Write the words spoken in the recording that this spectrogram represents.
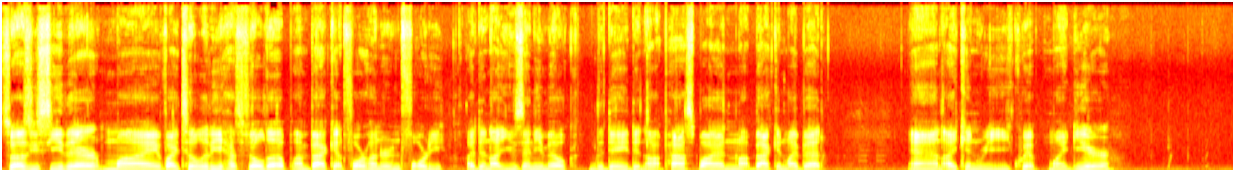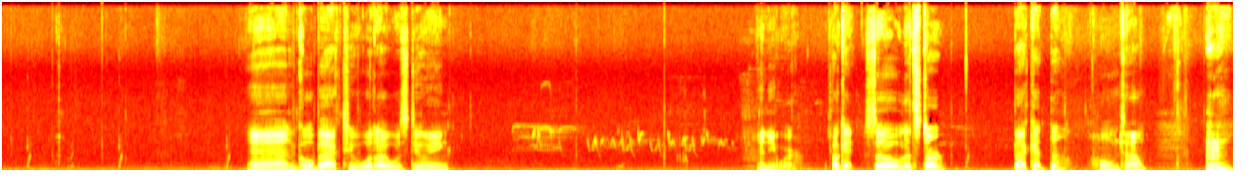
So as you see there, my vitality has filled up. I'm back at 440. I did not use any milk. The day did not pass by. I'm not back in my bed. And I can re-equip my gear and go back to what I was doing anywhere. Okay, so let's start back at the hometown.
